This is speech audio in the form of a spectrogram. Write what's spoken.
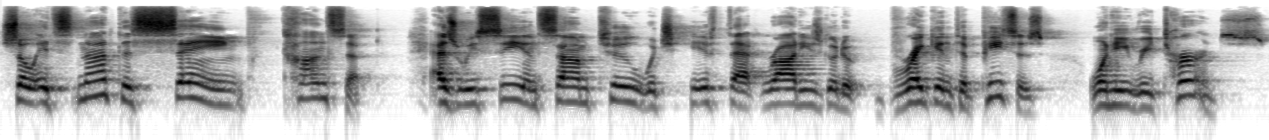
So it's not the same concept as we see in Psalm 2, which if that rod he's going to break into pieces when he returns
